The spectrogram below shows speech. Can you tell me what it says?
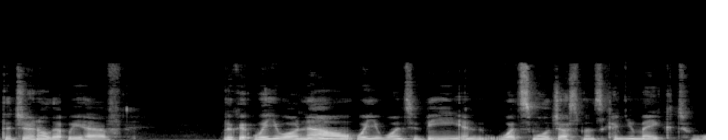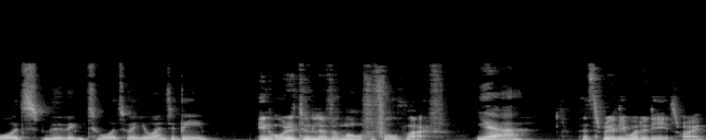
the journal that we have, look at where you are now, where you want to be, and what small adjustments can you make towards moving towards where you want to be. In order to live a more fulfilled life. Yeah. That's really what it is, right?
